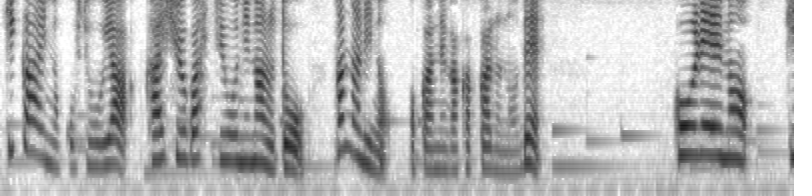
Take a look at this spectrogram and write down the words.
機械の故障や回収が必要になるとかなりのお金がかかるので、高齢の経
